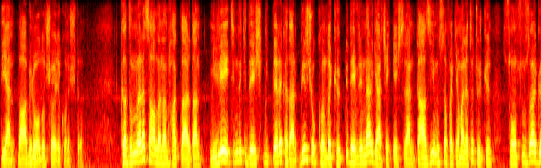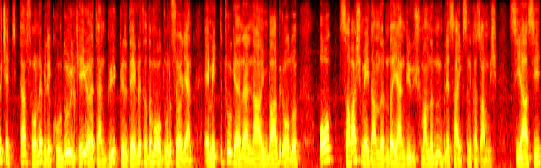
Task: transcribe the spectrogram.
diyen Babiroğlu şöyle konuştu. Kadınlara sağlanan haklardan milli eğitimdeki değişikliklere kadar birçok konuda köklü devrimler gerçekleştiren Gazi Mustafa Kemal Atatürk'ün sonsuzluğa göç ettikten sonra bile kurduğu ülkeyi yöneten büyük bir devlet adamı olduğunu söyleyen emekli Tuğgeneral Naim Babiroğlu, o savaş meydanlarında yendiği düşmanlarının bile saygısını kazanmış. Siyasi,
